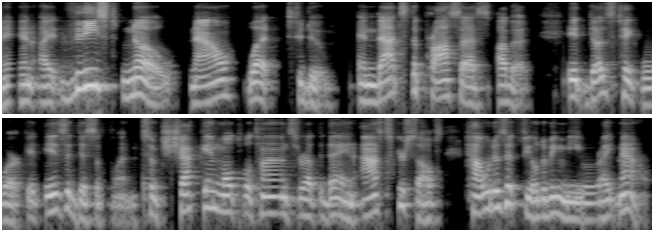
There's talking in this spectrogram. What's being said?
man, I at least know now what to do. And that's the process of it. It does take work. It is a discipline. So check in multiple times throughout the day and ask yourselves, how does it feel to be me right now?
